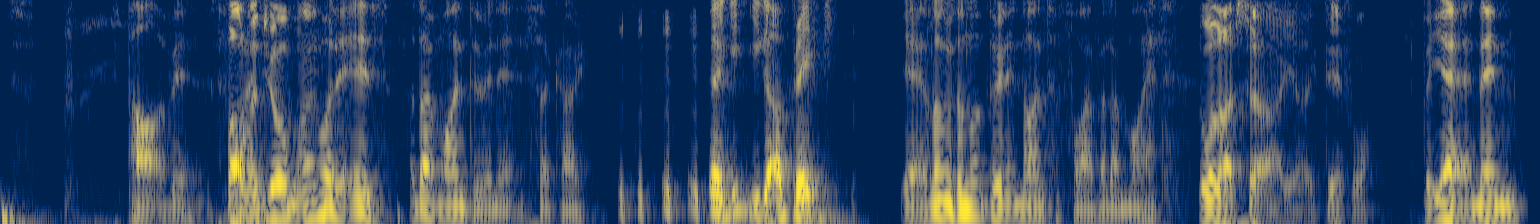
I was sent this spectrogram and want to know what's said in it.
It's part of it. It's part of the job, It's man. what it is. I don't mind doing it. It's okay. Yeah, you, you got a break. Yeah, as long as I'm not doing it nine to five, I don't mind. Well, that's it. Aye, aye, therefore. But yeah, and then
